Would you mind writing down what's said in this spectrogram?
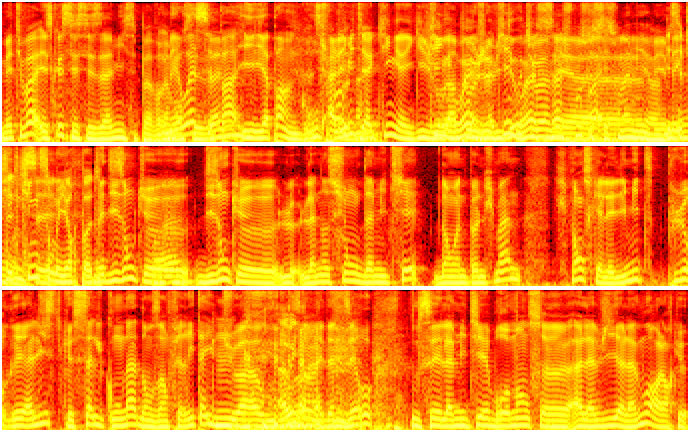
Mais tu vois, est-ce que c'est ses amis? C'est pas vraiment mais ouais, ses c'est amis. pas. Il y a pas un groupe. À la limite, il y a King avec qui King, joue un peu aux jeux vidéo, ouais, tu vois. c'est ça, mais, je pense que c'est euh, son ami. Mais, Mais c'est peut-être King, c'est- son meilleur pote. Mais disons que, Ouais. disons que le- la notion d'amitié dans One Punch Man, je pense qu'elle est limite plus réaliste que celle qu'on a dans un Fairy Tail, tu Mm. vois, ou Ah dans oui. un Eden Zero, où c'est l'amitié bromance euh, à la vie, à l'amour, alors que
